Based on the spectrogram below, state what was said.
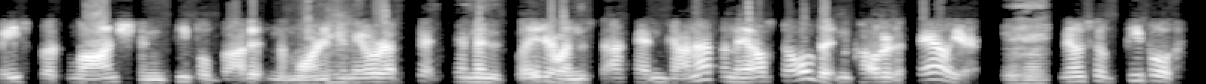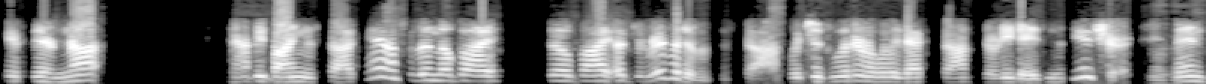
Facebook launched and people bought it in the morning and they were upset 10 minutes later when the stock hadn't gone up and they all sold it and called it a failure. Mm-hmm. You know, so people, if they're not happy buying the stock now, so then they'll buy they'll buy a derivative of the stock, which is literally that stock 30 days in the future. Mhm. Then,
